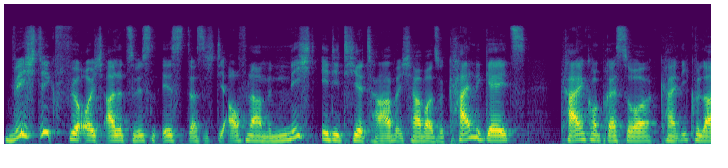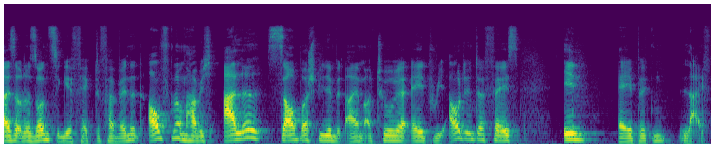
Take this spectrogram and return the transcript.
Wichtig für euch alle zu wissen ist, dass ich die Aufnahme nicht editiert habe. Ich habe also keine Gates, kein Kompressor, kein Equalizer oder sonstige Effekte verwendet. Aufgenommen habe ich alle Soundbeispiele mit einem Arturia 8 Re-Out Interface in Ableton Live.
